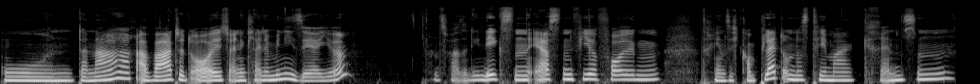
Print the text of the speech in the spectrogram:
Und danach erwartet euch eine kleine Miniserie. Und zwar sind die nächsten ersten vier Folgen drehen sich komplett um das Thema Grenzen.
